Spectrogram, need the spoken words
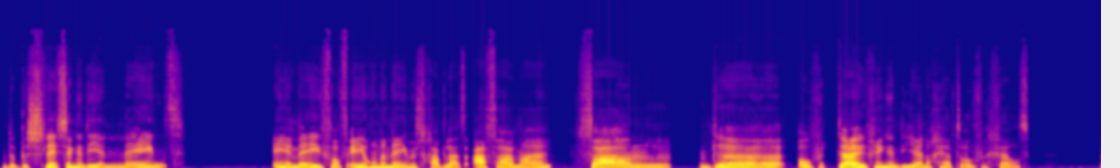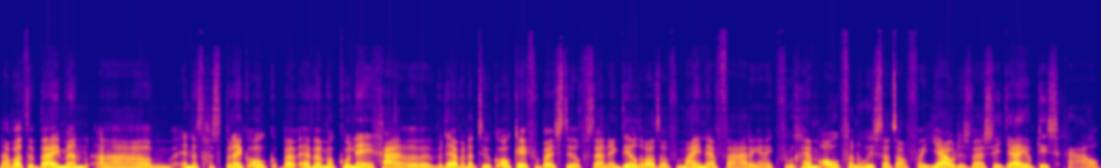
de beslissingen die je neemt in je leven of in je ondernemerschap laat afhangen van de overtuigingen die jij nog hebt over geld. Nou, wat er bij mijn, um, in het gesprek ook bij, hebben mijn collega, uh, we hebben natuurlijk ook even bij stilgestaan. Ik deelde wat over mijn ervaring en ik vroeg hem ook van hoe is dat dan voor jou? Dus waar zit jij op die schaal?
